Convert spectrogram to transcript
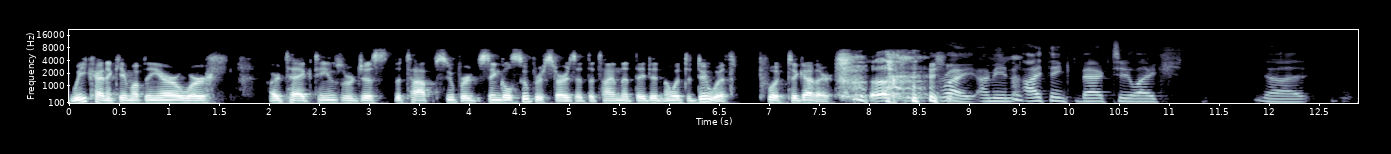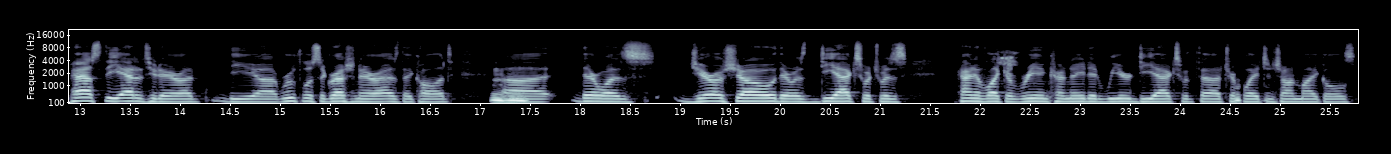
we kind of came up in the era where our tag teams were just the top super single superstars at the time that they didn't know what to do with put together. right. I mean, I think back to like uh, past the Attitude Era, the uh, Ruthless Aggression Era, as they call it. Mhm. Uh, there was Jeri-Show. There was DX, which was kind of like a reincarnated weird DX with uh, Triple H and Shawn Michaels.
